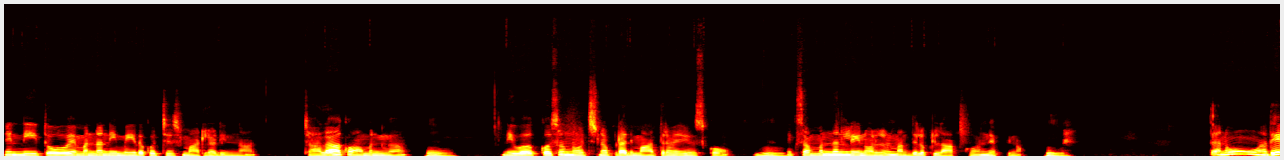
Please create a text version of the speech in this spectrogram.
నేను నీతో ఏమన్నా నీ మీదకి వచ్చేసి మాట్లాడినా చాలా కామన్గా నీ వర్క్ కోసం నువ్వు వచ్చినప్పుడు అది మాత్రమే చూసుకో. నీకు సంబంధం లేని వాళ్ళని మధ్యలోకి లాక్కో అని చెప్పిన. తను అదే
